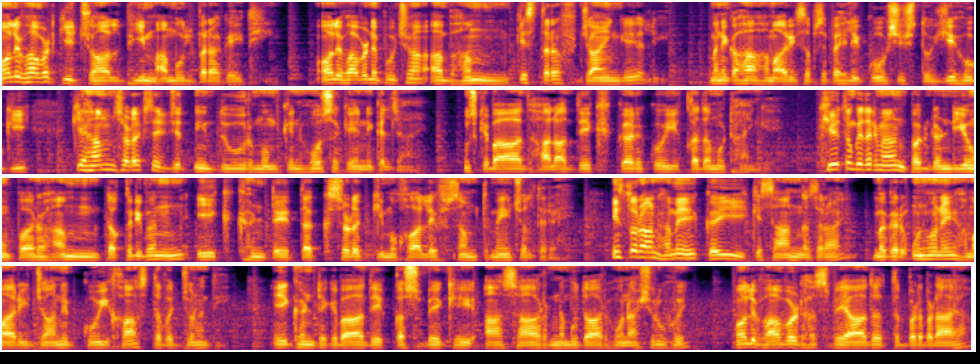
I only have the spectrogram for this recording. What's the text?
ऑलिव हावर्ड की चाल भी मामूल पर आ गई थी। ऑलिव हावर्ड ने पूछा, अब हम किस तरफ़ जाएँगे अली? मैंने कहा, हमारी सबसे पहली कोशिश तो ये होगी कि हम सड़क से जितनी दूर मुमकिन हो सके निकल जाएँ। उसके बाद हालात देखकर कोई कदम उठाएँगे। खेतों के दरमियान पगडंडियों पर हम तकरीबन एक घंटे तक सड़क की मुखालिफ समत में चलते रहे। इस दौरान हमें कई किसान नज़र आए, मगर उन्होंने हमारी जानब कोई खास तवज्जो न दी। एक घंटे के बाद एक कस्बे के आसार नमूदार होना शुरू हुए। ऑलिव हावर्ड हसब आदत बड़बड़ाया।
